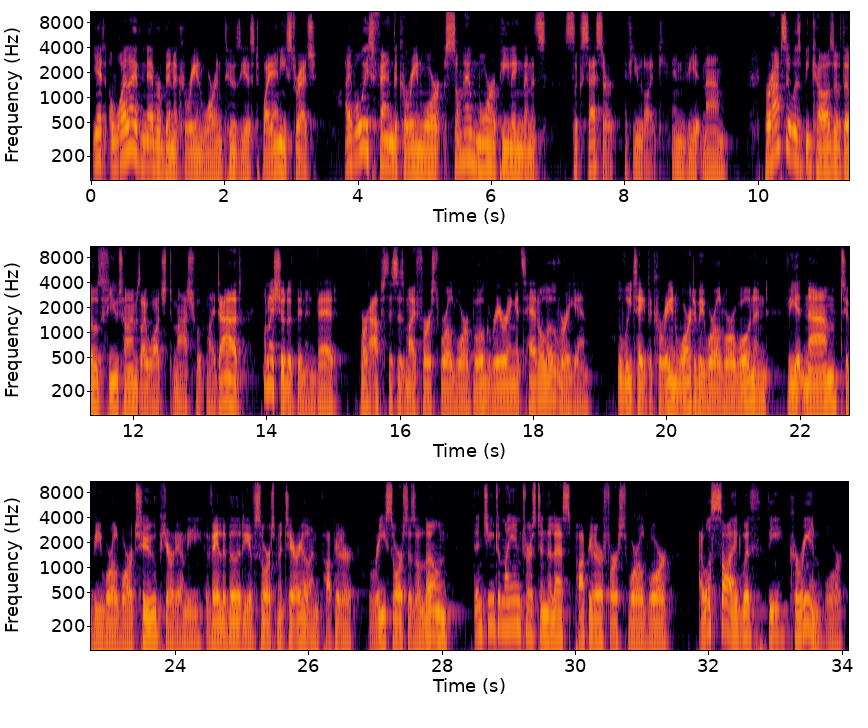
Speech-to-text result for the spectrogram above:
Yet, while I've never been a Korean War enthusiast by any stretch, I've always found the Korean War somehow more appealing than its successor, if you like, in Vietnam. Perhaps it was because of those few times I watched MASH with my dad when I should have been in bed. Perhaps this is my First World War bug rearing its head all over again. If we take the Korean War to be World War One and Vietnam to be World War Two purely on the availability of source material and popular resources alone, then due to my interest in the less popular First World War, I will side with the Korean War.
